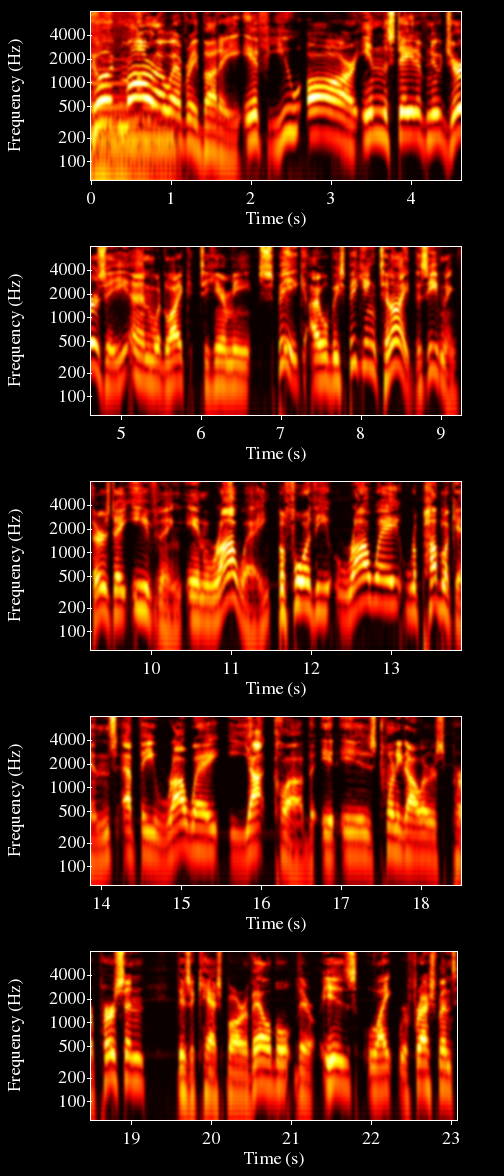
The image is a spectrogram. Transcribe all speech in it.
Good morrow, everybody. If you are in the state of New Jersey and would like to hear me speak, I will be speaking tonight, this evening, Thursday evening, in Rahway before the Rahway Republicans at the Rahway Yacht Club. It is $20 per person. There's a cash bar available. There is light refreshments.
